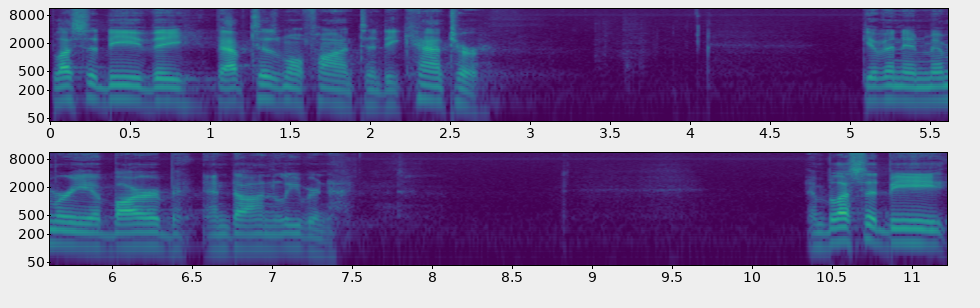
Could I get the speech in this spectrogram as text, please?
Blessed be the baptismal font and decanter given in memory of Barb and Don Liebernet. And blessed be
